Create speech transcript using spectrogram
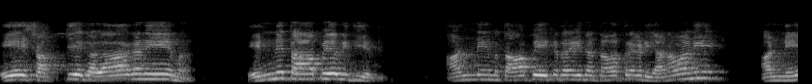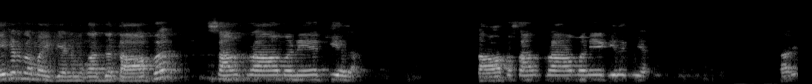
ඒ ශක්තිය ගලාගෙන එම එන්නේ තාපය විදියට. අන්න එම තාපය එක තැනක ඉඳන් තවත් තැනකට යනවනේ. අන්න ඒකට තමයි කියන්නේ මොකද්ද තාප සංක්‍රාමණය කියලා. තාප සංක්‍රාමණය කියලා කියන්නේ. හරි.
